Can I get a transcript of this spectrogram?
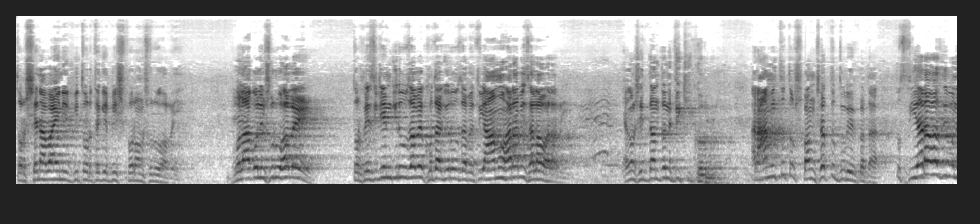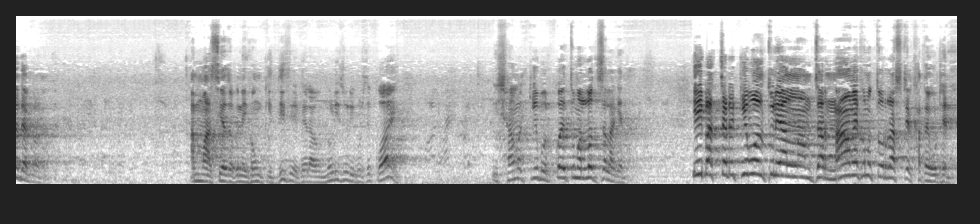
তোর সেনাবাহিনীর ভিতর থেকে বিস্ফোরণ শুরু হবে। গোলাগুলি শুরু হবে, তোর প্রেসিডেন্ট গিরেও যাবে, খোদা গিরেও যাবে, তুই আমও হারাবি, ঝালাও হারাবি। এখন সিদ্ধান্ত নে, তুই কি করবি? আর আমি তো তোর সংসার তো দূরের কথা তো সিয়ারাও জীবনে দেখো আম্মা সিয়া যখন এই হুমকি দিছে ফেরাও নুড়ি চুড়ি করছে, কয়? এই সামা কি বল? কয়, তোমার লজ্জা লাগে না। এই বাচ্চাটা কেবল তুলে আনলাম, যার নাম এখনও তোর রাষ্ট্রের খাতায় ওঠে নাই।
